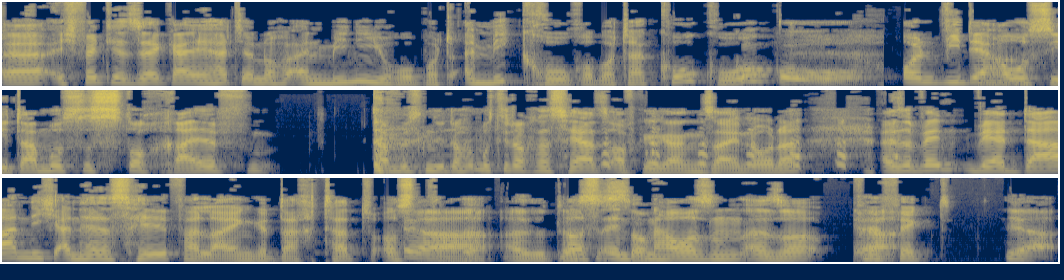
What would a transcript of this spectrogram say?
äh, ich find ja sehr geil, er hat ja noch einen Mini-Roboter, einen Mikroroboter, Coco. Coco. Und wie der Ja. aussieht, da muss es doch Ralf, da müssen die doch, muss dir doch das Herz aufgegangen sein, oder? Also wenn, wer da nicht an das Helferlein gedacht hat, aus, Ja, also aus das ist doch, Entenhausen, also perfekt. ja,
